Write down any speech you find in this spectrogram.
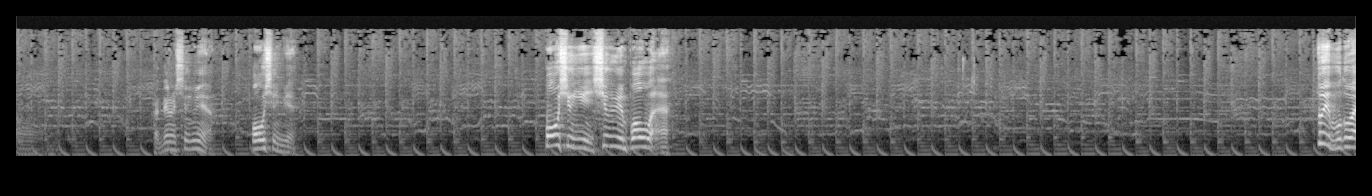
哦，肯定是幸运啊，包幸运。包幸运，幸运包稳，对不对？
